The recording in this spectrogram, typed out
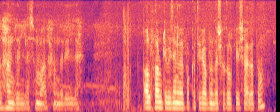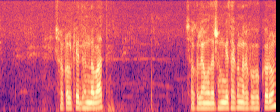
আলহামদুলিল্লাহ সুমা আলহামদুলিল্লাহ। অল ফার্ম টিভি চ্যানেলের পক্ষ থেকে আপনাদের সকলকে স্বাগত সকলকে ধন্যবাদ। সকলে আমাদের সঙ্গে থাকুন আর উপভোগ করুন।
